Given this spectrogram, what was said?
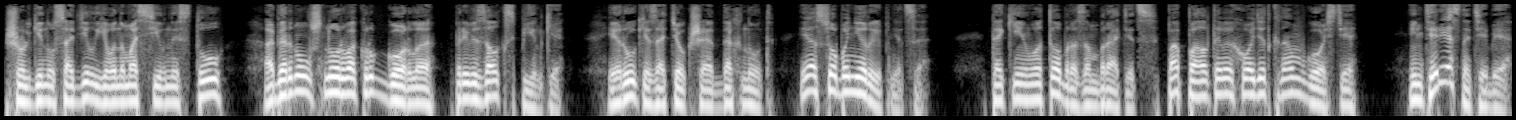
Шульгин усадил его на массивный стул, обернул шнур вокруг горла, привязал к спинке. И руки затекшие отдохнут, и особо не рыпнется. Таким вот образом, братец, попал ты, выходит, к нам в гости. Интересно тебе?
